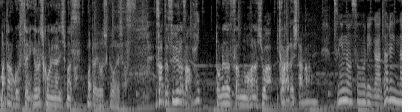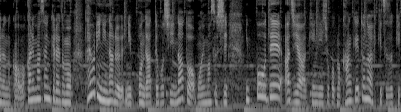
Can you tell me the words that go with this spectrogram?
またのご出演よろしくお願いします。またよろしくお願いします。さて杉浦さん、はい。利根立さんのお話はいかがでしたか、うん、次の総理が誰になるのか分かりませんけれども頼りになる日本であってほしいなとは思いますし一方でアジア近隣諸国の関係というのは引き続き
